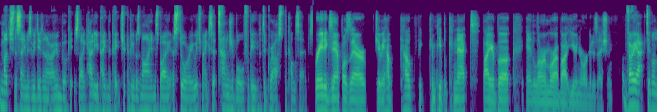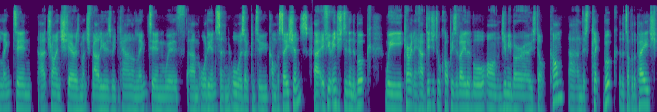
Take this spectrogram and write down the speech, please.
much the same as we did in our own book. It's like how do you paint the picture in people's minds by a story, which makes it tangible for people to grasp the concepts. Great examples there, Jimmy. How how can people connect, buy your book, and learn more about you and your organization? very active on LinkedIn. Uh, try and share as much value as we can on LinkedIn with um, audience, and always open to conversations. Uh, if you're interested in the book, we currently have digital copies available on jimmyburroughes.com, and there's click book at the top of the page.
